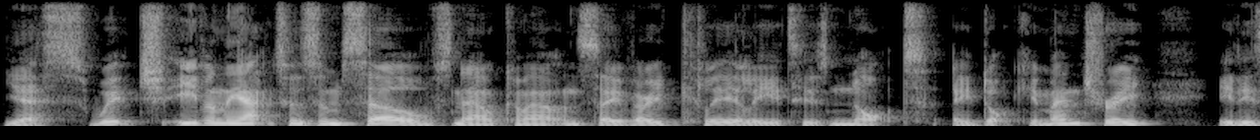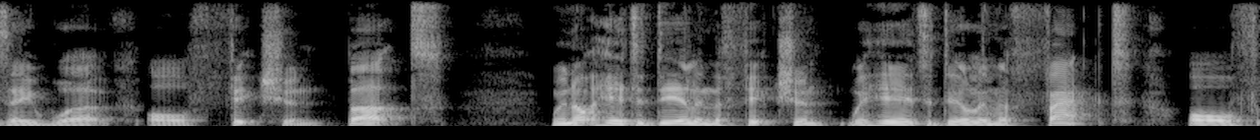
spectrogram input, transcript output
Yes, which even the actors themselves now come out and say very clearly it is not a documentary, it is a work of fiction. But we're not here to deal in the fiction, we're here to deal in the fact of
